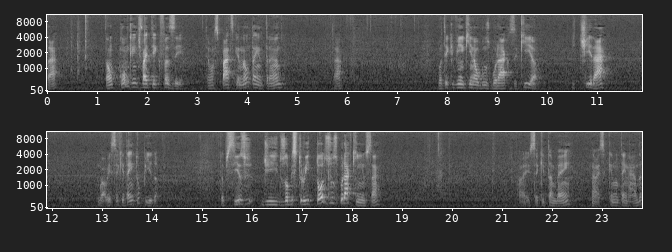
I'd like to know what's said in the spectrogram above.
tá? Então, como que a gente vai ter que fazer? Tem umas partes que não tá entrando, tá? Vou ter que vir aqui em alguns buracos aqui, ó, e tirar. Igual esse aqui tá entupido, ó. Eu preciso de desobstruir todos os buraquinhos, tá? Ó, esse aqui também. Não, esse aqui não tem nada.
